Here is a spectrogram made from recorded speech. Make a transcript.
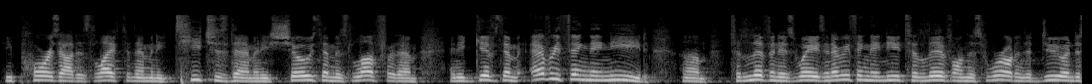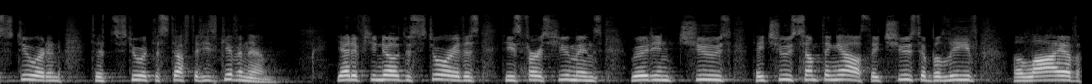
he pours out his life to them and he teaches them and he shows them his love for them and he gives them everything they need um, to live in his ways and everything they need to live on this world and to do and to steward and to steward the stuff that he's given them. Yet, if you know the story, this, these first humans really didn't choose, they choose something else. They choose to believe a lie of,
